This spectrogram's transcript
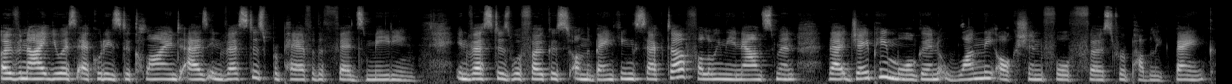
Overnight, US equities declined as investors prepare for the Fed's meeting. Investors were focused on the banking sector following the announcement that JP Morgan won the auction for First Republic Bank.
